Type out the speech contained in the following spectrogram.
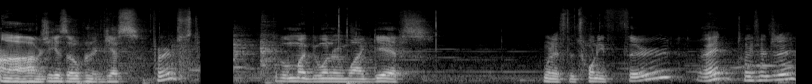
Um, she gets to open her gifts first. People might be wondering why gifts. When it's the 23rd, right? 23rd today?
